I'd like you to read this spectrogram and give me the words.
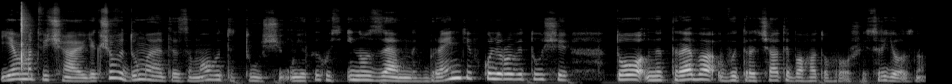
Я вам відповідаю, якщо ви думаєте замовити туші у якихось іноземних брендів кольорові туші, то не треба витрачати багато грошей. Серйозно.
